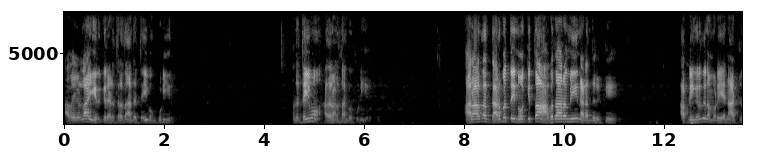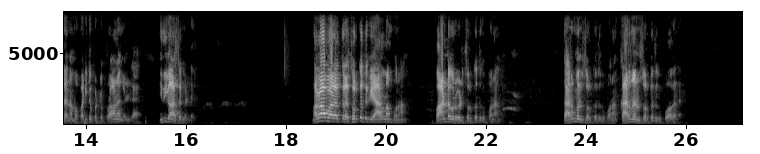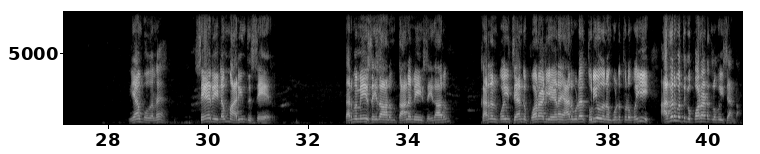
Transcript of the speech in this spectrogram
அவைகள்லாம் இருக்கிற இடத்துல தான் அந்த தெய்வம் குடியிருக்கும். அந்த தெய்வம் அதனால தான் அங்கே குடியிருக்கும். அதனால தான் தர்மத்தை நோக்கித்தான் அவதாரமே நடந்திருக்கு. அப்படிங்கிறது நம்முடைய நாட்டில் நம்ம படிக்கப்பட்ட புராணங்களில் இதிகாசங்களில் மகாபாரதத்தில் சொர்க்கத்துக்கு யாரெல்லாம் போனான் பாண்டவர்கள் சொர்க்கத்துக்கு போனாங்க. தர்மன் சொர்க்கத்துக்கு போனான். கர்ணன் சொர்க்கத்துக்கு போகலை. ஏன் போகலை? சேரிடம் அறிந்து சேர். தர்மமே செய்தாலும் தானமே செய்தாலும் கர்ணன் போய் சேர்ந்து போராடிய இடம் யாரு கூட? துரியோதன கூட்டத்தோட போய் அதர்மத்துக்கு போராட்டத்தில் போய் சேர்ந்தான்.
